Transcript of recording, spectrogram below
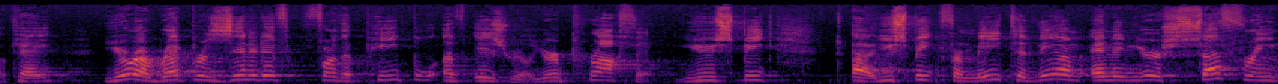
Okay? You're a representative for the people of Israel. You're a prophet. You speak, uh, you speak from me to them, and then you're suffering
